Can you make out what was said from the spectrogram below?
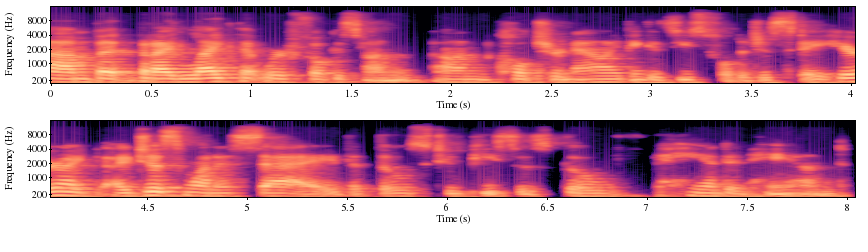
Um, but but I like that we're focused on on culture now. I think it's useful to just stay here. I, I just want to say that those two pieces go hand in hand.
